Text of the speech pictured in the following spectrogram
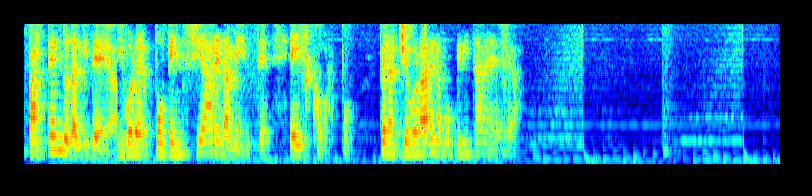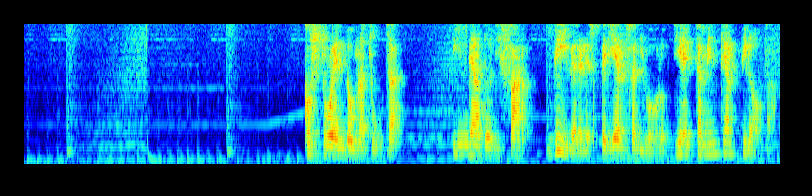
partendo dall'idea di voler potenziare la mente e il corpo per agevolare la mobilità aerea. Costruendo una tuta in grado di far vivere l'esperienza di volo direttamente al pilota.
